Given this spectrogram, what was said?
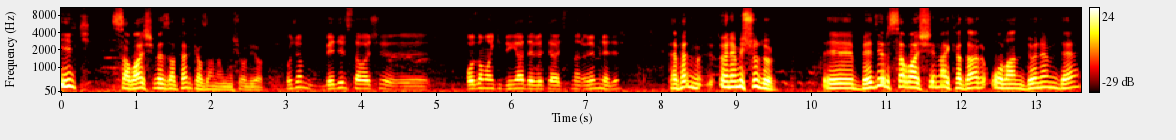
ilk savaş ve zafer kazanılmış oluyor. Hocam Bedir Savaşı e, o zamanki dünya devletleri açısından önemi nedir? Efendim önemi şudur. E, Bedir Savaşı'na kadar olan dönemde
